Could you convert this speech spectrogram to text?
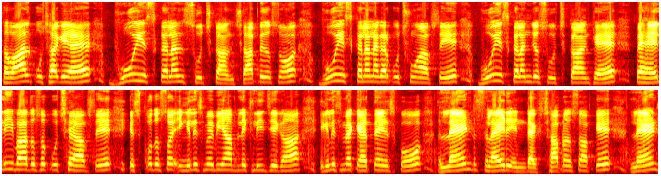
सवाल पूछा गया है, भूस्खलन सूचकांक। छापे दोस्तों, भूस्खलन अगर पूछूँ आपसे, भूस्खलन जो सूचकांक है, पहली बात दोस्तों पूछे आपसे इसको दोस्तों इंग्लिश में भी आप लिख लीजिएगा। इंग्लिश में कहते हैं इसको लैंड स्लाइड इंडेक्स छापना दोस्तों आपके लैंड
